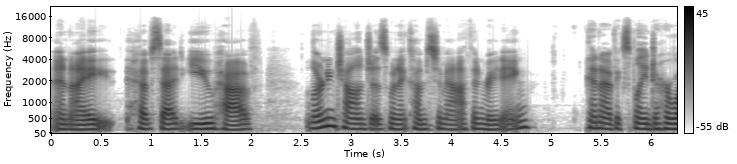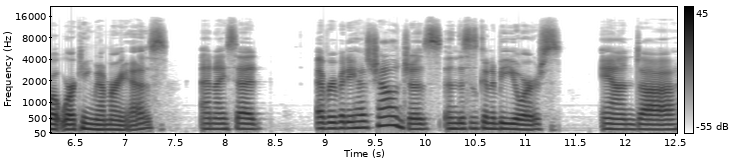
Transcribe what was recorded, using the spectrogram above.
and I have said, You have learning challenges when it comes to math and reading. And I've explained to her what working memory is. And I said, Everybody has challenges, and this is going to be yours. And uh,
